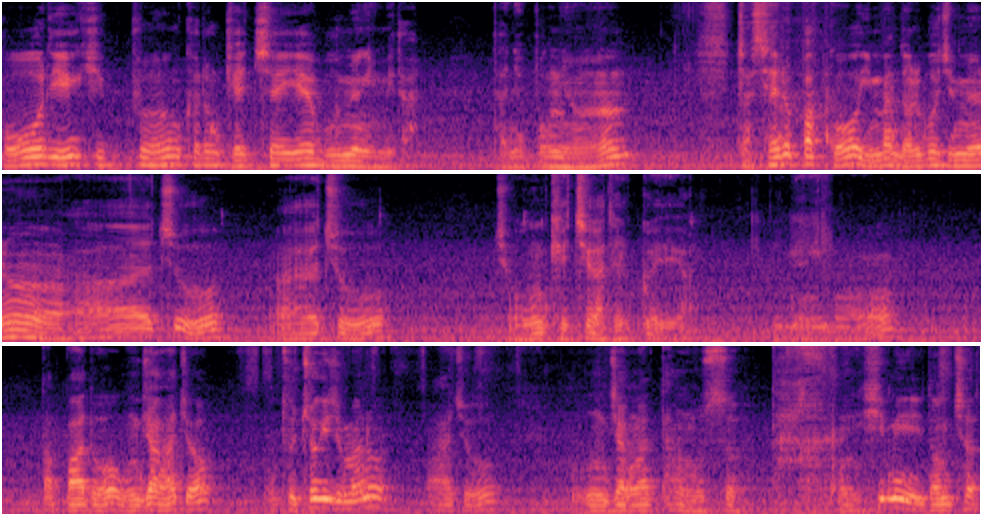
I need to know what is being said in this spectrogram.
골이 깊은 그런 개체의 무명입니다. 단엽 복륜. 자 세력 받고 입만 넓어지면은 아주 아주 좋은 개체가 될 거예요. 분명히고. 딱 봐도 웅장하죠? 두 촉이지만은 아주 웅장한 딱 모습. 딱 힘이 넘쳐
